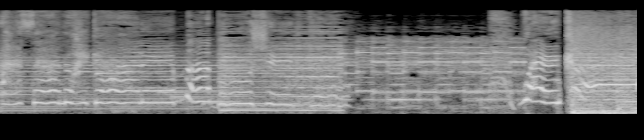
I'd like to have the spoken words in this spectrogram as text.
朝の光眩しくて When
